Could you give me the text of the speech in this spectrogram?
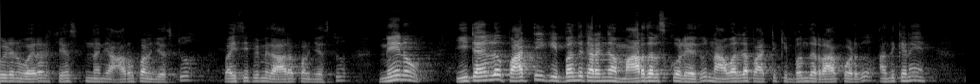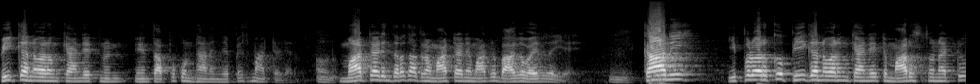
వీడియోని వైరల్ చేస్తుందని ఆరోపణలు చేస్తూ వైసీపీ మీద ఆరోపణలు చేస్తూ నేను ఈ టైంలో పార్టీకి ఇబ్బందికరంగా మారదలుచుకోలేదు నా వల్ల పార్టీకి ఇబ్బంది రాకూడదు అందుకనే పీక్ అన్నవరం క్యాండిడేట్ నుండి నేను తప్పుకుంటున్నానని చెప్పేసి మాట్లాడారు. మాట్లాడిన తర్వాత అతను మాట్లాడిన మాటలు బాగా వైరల్ అయ్యాయి. కానీ ఇప్పటివరకు పీ. గన్నవరం క్యాండిడేట్ మారుస్తున్నట్టు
